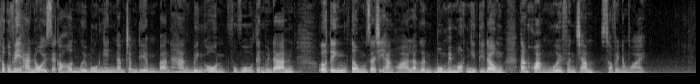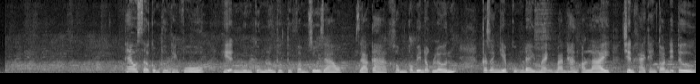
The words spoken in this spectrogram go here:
Thưa quý vị, Hà Nội sẽ có hơn 14.500 điểm bán hàng bình ổn phục vụ Tết Nguyên đán. Ước tính tổng giá trị hàng hóa là gần 41.000 tỷ đồng, tăng khoảng 10% so với năm ngoái. Theo Sở Công Thương thành phố, hiện nguồn cung lương thực thực phẩm dồi dào, giá cả không có biến động lớn. Các doanh nghiệp cũng đẩy mạnh bán hàng online, triển khai thanh toán điện tử.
